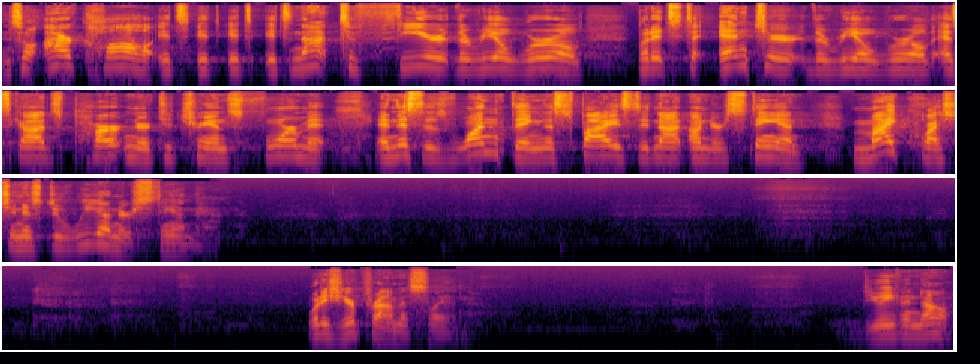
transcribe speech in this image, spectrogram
And so our call, it's, it, it, it's not to fear the real world, but it's to enter the real world as God's partner to transform it. And this is one thing the spies did not understand. My question is do we understand that? What is your promised land? Do you even know?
